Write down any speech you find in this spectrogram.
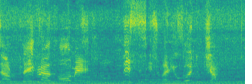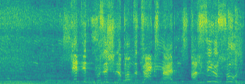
is our playground, homie. This is where you're going to jump. Get in position above the tracks, man. I'll see you soon.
